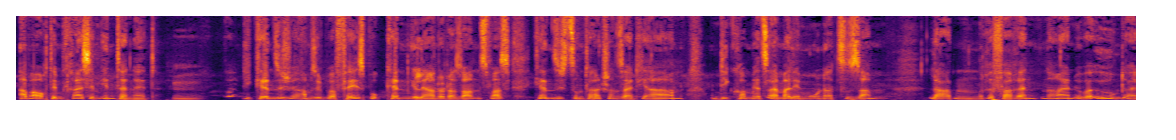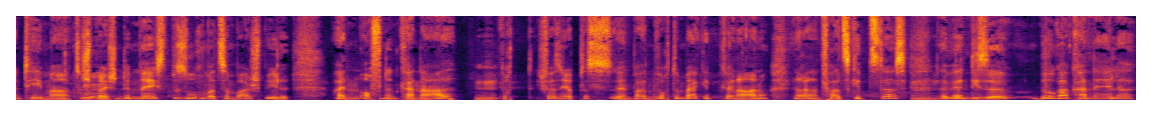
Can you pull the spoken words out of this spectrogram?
aber auch dem Kreis im Internet. Die kennen sich, haben sich über Facebook kennengelernt oder sonst was, kennen sich zum Teil schon seit Jahren und die kommen jetzt einmal im Monat zusammen, laden Referenten ein, über irgendein Thema zu Cool. sprechen. Demnächst besuchen wir zum Beispiel einen offenen Kanal. Wird- Ich weiß nicht, ob das in Baden-Württemberg gibt, keine Ahnung. In Rheinland-Pfalz gibt's das. Da werden diese Bürgerkanäle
